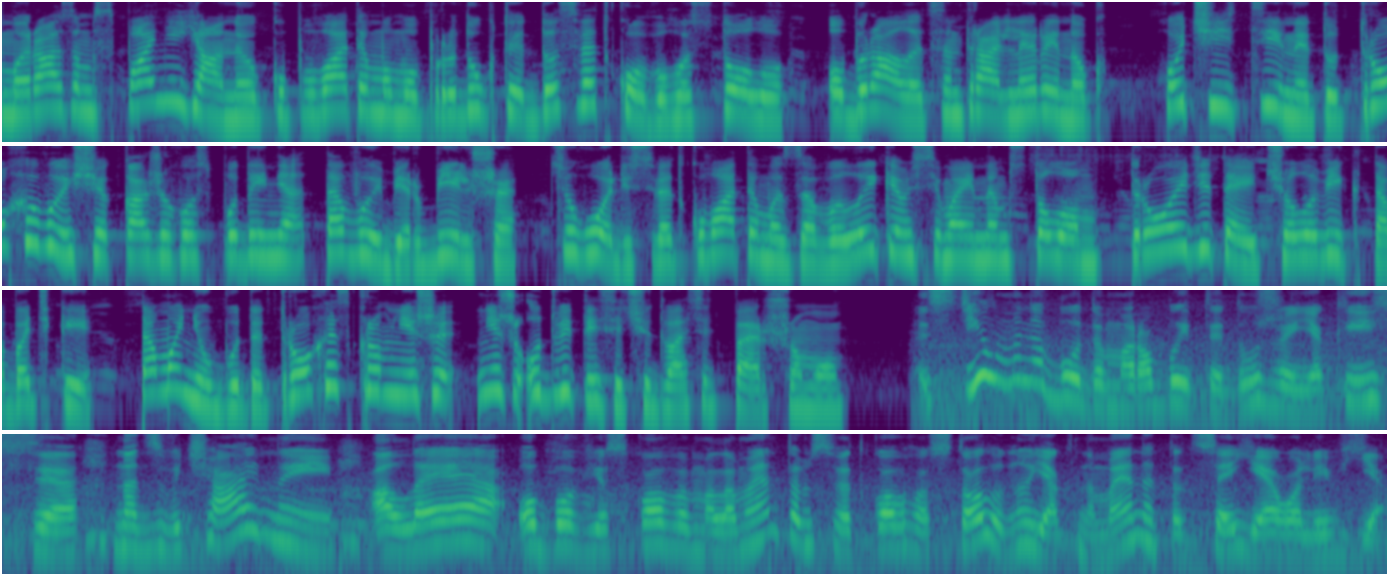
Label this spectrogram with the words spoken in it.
ми разом з пані Яною купуватимемо продукти до святкового столу. Обрали центральний ринок. Хоч і ціни тут трохи вище, каже господиня, та вибір більше. Цьогоріч святкуватиме за великим сімейним столом. Троє дітей, чоловік та батьки. Та меню буде трохи скромніше ніж у 2021-му. Стіл ми не будемо робити дуже якийсь е, надзвичайний, але обов'язковим елементом святкового столу, ну як на мене, то це є олів'є.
